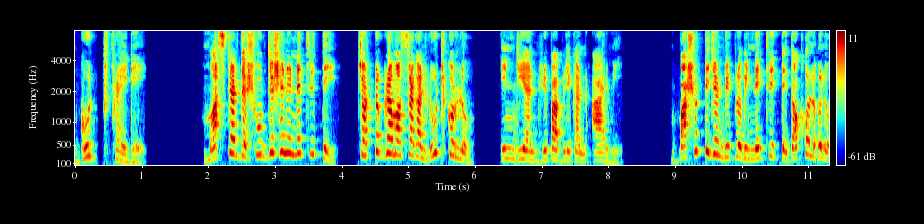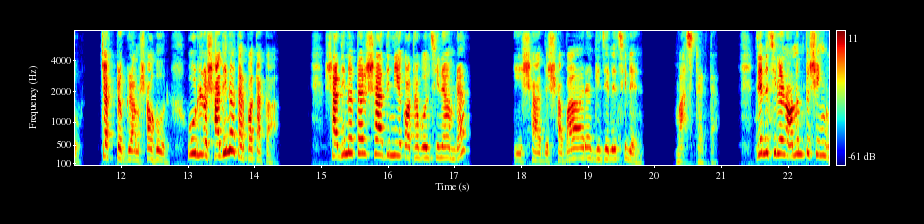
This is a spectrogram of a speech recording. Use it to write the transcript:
গুড ফ্রাইডে। মাস্টার দ্য সূর্য সেনের নেতৃত্বে চট্টগ্রাম অস্ত্রাগার লুট করল ইন্ডিয়ান রিপাবলিকান আর্মি। বাষট্টি জন বিপ্লবীর নেতৃত্বে দখল হল চট্টগ্রাম শহর, উড়ল স্বাধীনতার পতাকা। স্বাধীনতার স্বাদ নিয়ে কথা বলছি না আমরা? এ স্বাদ সবার আগে জেনেছিলেন মাস্টারদা জেনেছিলেন অনন্ত সিংহ,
